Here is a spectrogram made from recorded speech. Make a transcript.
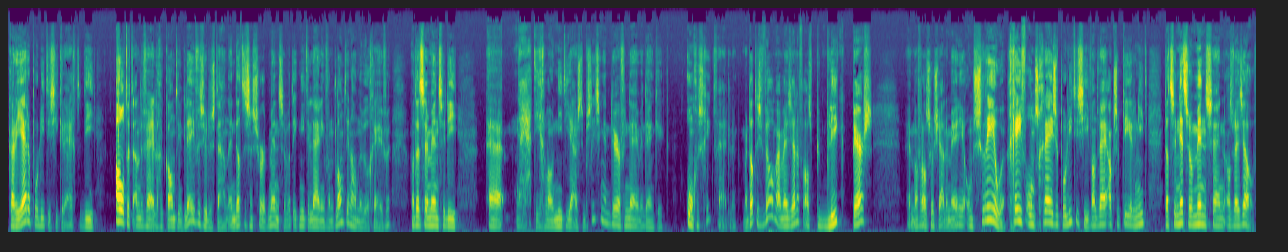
carrièrepolitici krijgt die altijd aan de veilige kant in het leven zullen staan. En dat is een soort mensen wat ik niet de leiding van het land in handen wil geven. Want dat zijn mensen die, uh, nou ja, die gewoon niet de juiste beslissingen durven nemen, denk ik. Ongeschikt feitelijk. Maar dat is wel waar wij zelf als publiek, pers, eh, maar vooral sociale media, om schreeuwen. Geef ons grijze politici, want wij accepteren niet dat ze net zo mens zijn als wij zelf.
